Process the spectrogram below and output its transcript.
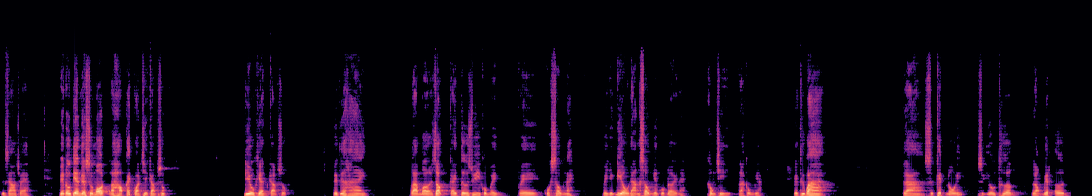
được giao cho em. Việc đầu tiên việc số 1 là học cách quản trị cảm xúc điều khiển cảm xúc. Việc thứ hai là mở rộng cái tư duy của mình về cuộc sống này về những điều đáng sống trên cuộc đời này không chỉ là công việc. Việc thứ ba là sự kết nối sự yêu thương lòng biết ơn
